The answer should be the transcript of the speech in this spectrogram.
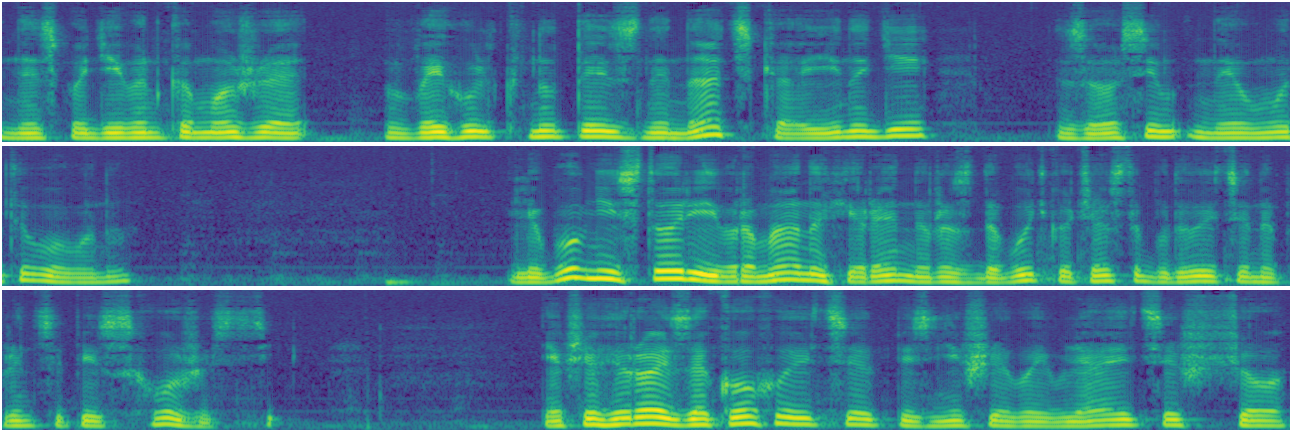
Несподіванка може вигулькнути зненацька, іноді зовсім невмотивовано. Любовні історії в романах Ірени Роздобудько часто будуються на принципі схожості. Якщо герой закохується, пізніше виявляється, що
